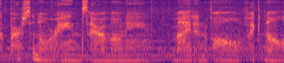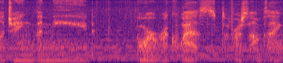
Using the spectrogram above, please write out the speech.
A personal rain ceremony might involve acknowledging the need or request for something.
